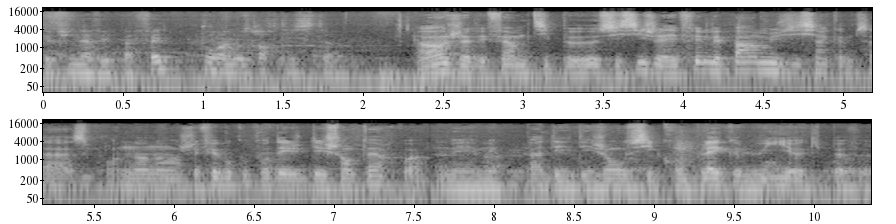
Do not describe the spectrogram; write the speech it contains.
que tu n'avais pas faite pour un autre artiste. Ah, j'avais fait un petit peu. Si, si, j'avais fait, mais pas un musicien comme ça. Non, non, j'ai fait beaucoup pour des, chanteurs, quoi. Mais, mais pas des, gens aussi complets que lui, euh, qui peuvent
